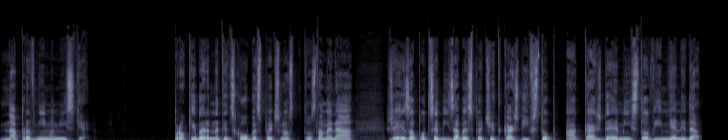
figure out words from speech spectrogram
na prvním místě. Pro kybernetickou bezpečnost to znamená, že je zapotřebí zabezpečit každý vstup a každé místo výměny dat.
